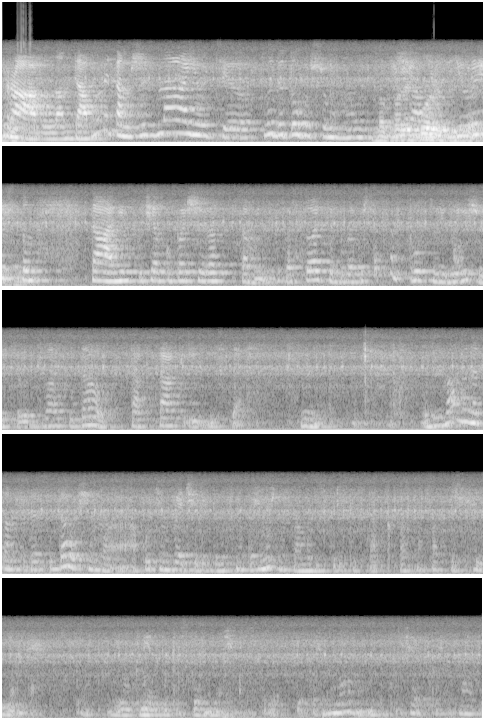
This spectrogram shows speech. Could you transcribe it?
правилам. Да, вони там вже знають, вплоть до того, що ми з юристом. Так, він спочатку перший раз там така ситуація була, каже, так просто і вирішується, два суда, от так, так і, і все. Обізвав мене там туди-сюди, в общем, а потім ввечері телефон каже, можна з вами зустрітися так, фас на фас з клієнтом. Його клієнти просили мене зустрітися. Я кажу, ну ладно, не підключаю, кажу, знаєте,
